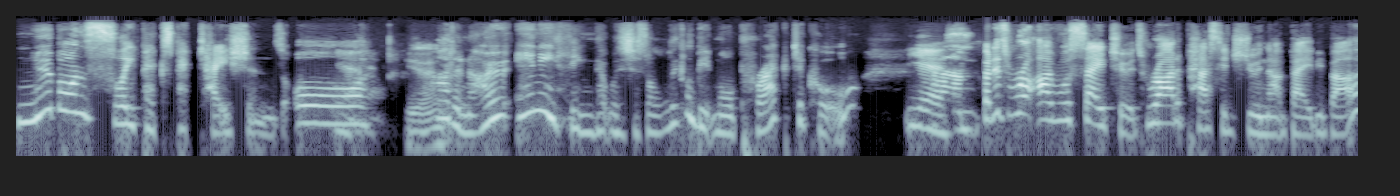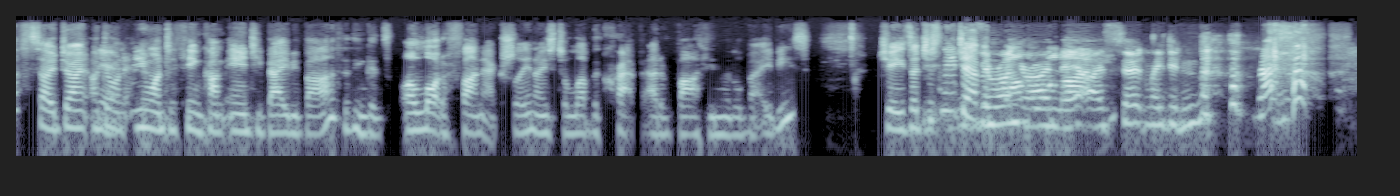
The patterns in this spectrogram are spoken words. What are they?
newborn sleep expectations or yeah. yeah. I don't know anything that was just a little bit more practical. Yes. Um, but it's. I will say too, it's rite of passage doing that baby bath. So don't I Yeah. don't want anyone to think I'm anti-baby bath. I think it's a lot of fun actually, and I used to love the crap out of bathing little babies. Geez, I just need to have You're on your own there. I certainly didn't.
